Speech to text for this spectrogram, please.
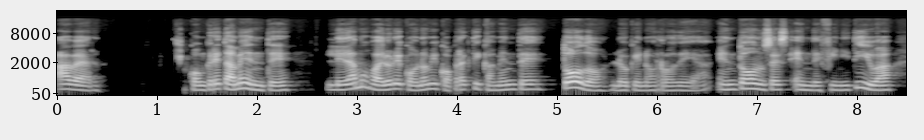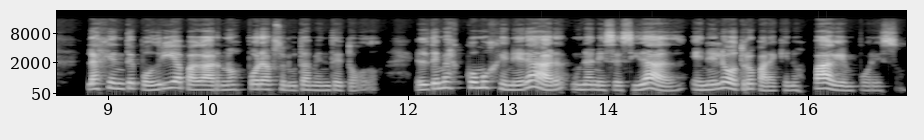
A ver, concretamente, le damos valor económico a prácticamente todo lo que nos rodea. Entonces, en definitiva, la gente podría pagarnos por absolutamente todo. El tema es cómo generar una necesidad en el otro para que nos paguen por eso.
